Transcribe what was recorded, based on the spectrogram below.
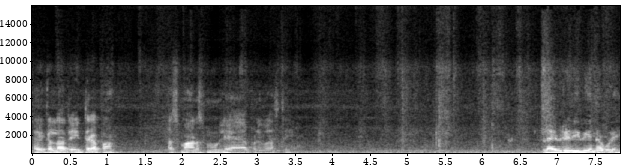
ਸਾਈਕਲ ਲਾ ਤੇ ਇੱਧਰ ਆਪਾਂ ਅਸਮਾਨ ਸਮੂਨ ਲਿਆ ਆਪਣੇ ਵਾਸਤੇ। ਲਾਇਬ੍ਰੇਰੀ ਵੀ ਇਹਨਾਂ ਕੋਲੇ।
